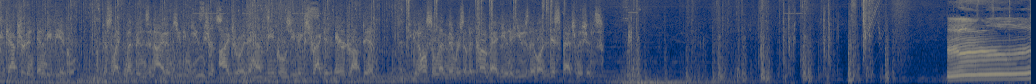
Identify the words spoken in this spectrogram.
You captured an enemy vehicle. Just like weapons and items, you can use your iDroid to have vehicles you've extracted airdropped in. You can also let members of the combat unit use them on dispatch missions. Hmm.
